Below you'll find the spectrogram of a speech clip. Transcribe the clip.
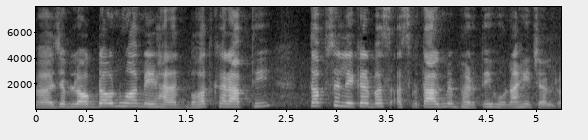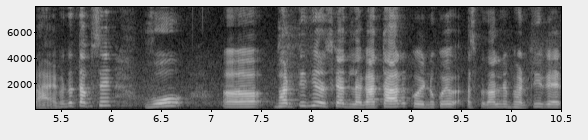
जब लॉकडाउन हुआ मेरी हालत बहुत ख़राब थी। तब से लेकर बस अस्पताल में भर्ती होना ही चल रहा है। मतलब तब से वो भर्ती थी और उसके बाद लगातार कोई ना कोई अस्पताल में भर्ती रह,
